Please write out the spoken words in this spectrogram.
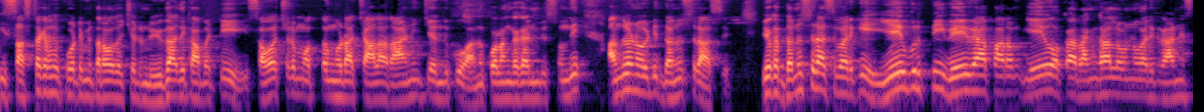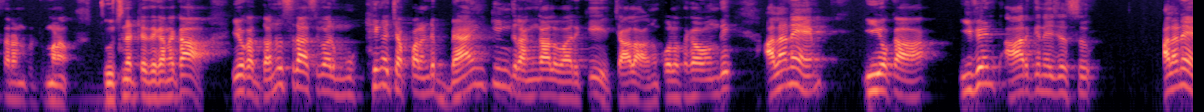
ఈ షష్టగ్రహ కూటమి తర్వాత వచ్చేటువంటి యుగాది కాబట్టి సంవత్సరం మొత్తం కూడా చాలా రాణించేందుకు అనుకూలంగా కనిపిస్తుంది. అందులో ఒకటి ధనుసు రాశి. ఈ యొక్క ధనుసు రాశి వారికి ఏ వృత్తి ఏ వ్యాపారం ఏ ఒక రంగాల్లో ఉన్న వారికి రాణిస్తారనుకుంటు మనం చూసినట్లయితే కనుక ఈ యొక్క ధనుసు రాశి వారు ముఖ్యంగా చెప్పాలంటే బ్యాంకింగ్ రంగాల వారికి చాలా అనుకూలతగా ఉంది. అలానే ఈ యొక్క ఈవెంట్ ఆర్గనైజర్స్ అలానే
